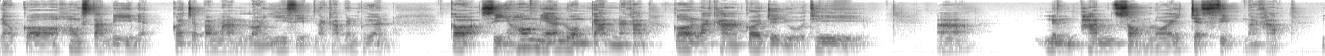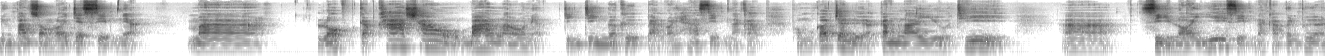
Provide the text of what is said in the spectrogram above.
แล้วก็ห้องสตัดดี้เนี่ย ก็จะประมาณ 120 นะครับเพื่อนๆก็ 4 ห้องนี้รวมกันนะครับ ก็ราคาก็จะอยู่ที่อ่า 1,270 นะครับ 1,270 เนี่ย มาลบกับค่าเช่าบ้านเราเนี่ย จริงๆก็คือ 850 นะครับ ผมก็จะเหลือกำไรอยู่ที่อ่า420 นะครับเพื่อน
